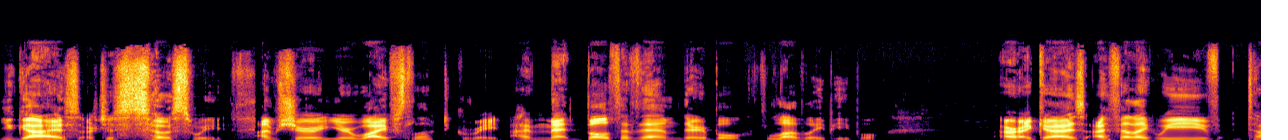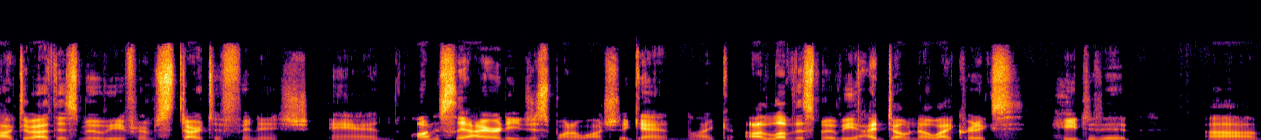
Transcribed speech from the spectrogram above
You guys are just so sweet. I'm sure your wives looked great. I've met both of them. They're both lovely people. All right, guys. I feel like we've talked about this movie from start to finish. And honestly, I already just want to watch it again. Like, I love this movie. I don't know why critics hated it. Um,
